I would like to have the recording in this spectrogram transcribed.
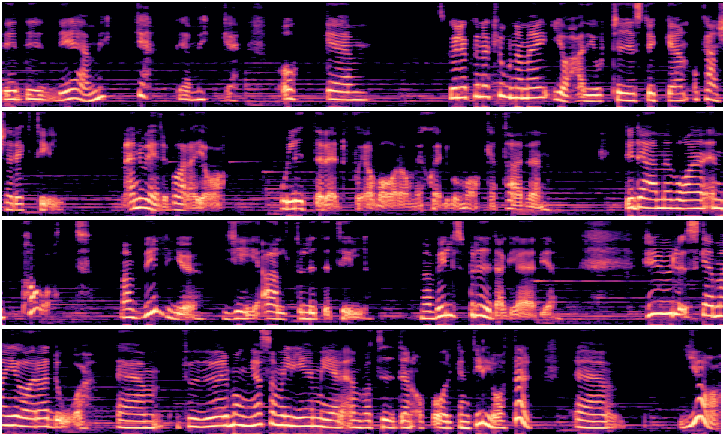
det, det, det, är mycket. Det är mycket. Och eh, skulle jag kunna klona mig? Jag hade gjort tio stycken och kanske räckt till. Men nu är det bara jag. Och lite rädd får jag vara om mig själv och makatarren. Det där med att vara en empat. Man vill ju ge allt och lite till. Man vill sprida glädjen. Hur ska man göra då? Ehm, för vi är väl många som vill ge mer än vad tiden och orken tillåter. Ehm, ja,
